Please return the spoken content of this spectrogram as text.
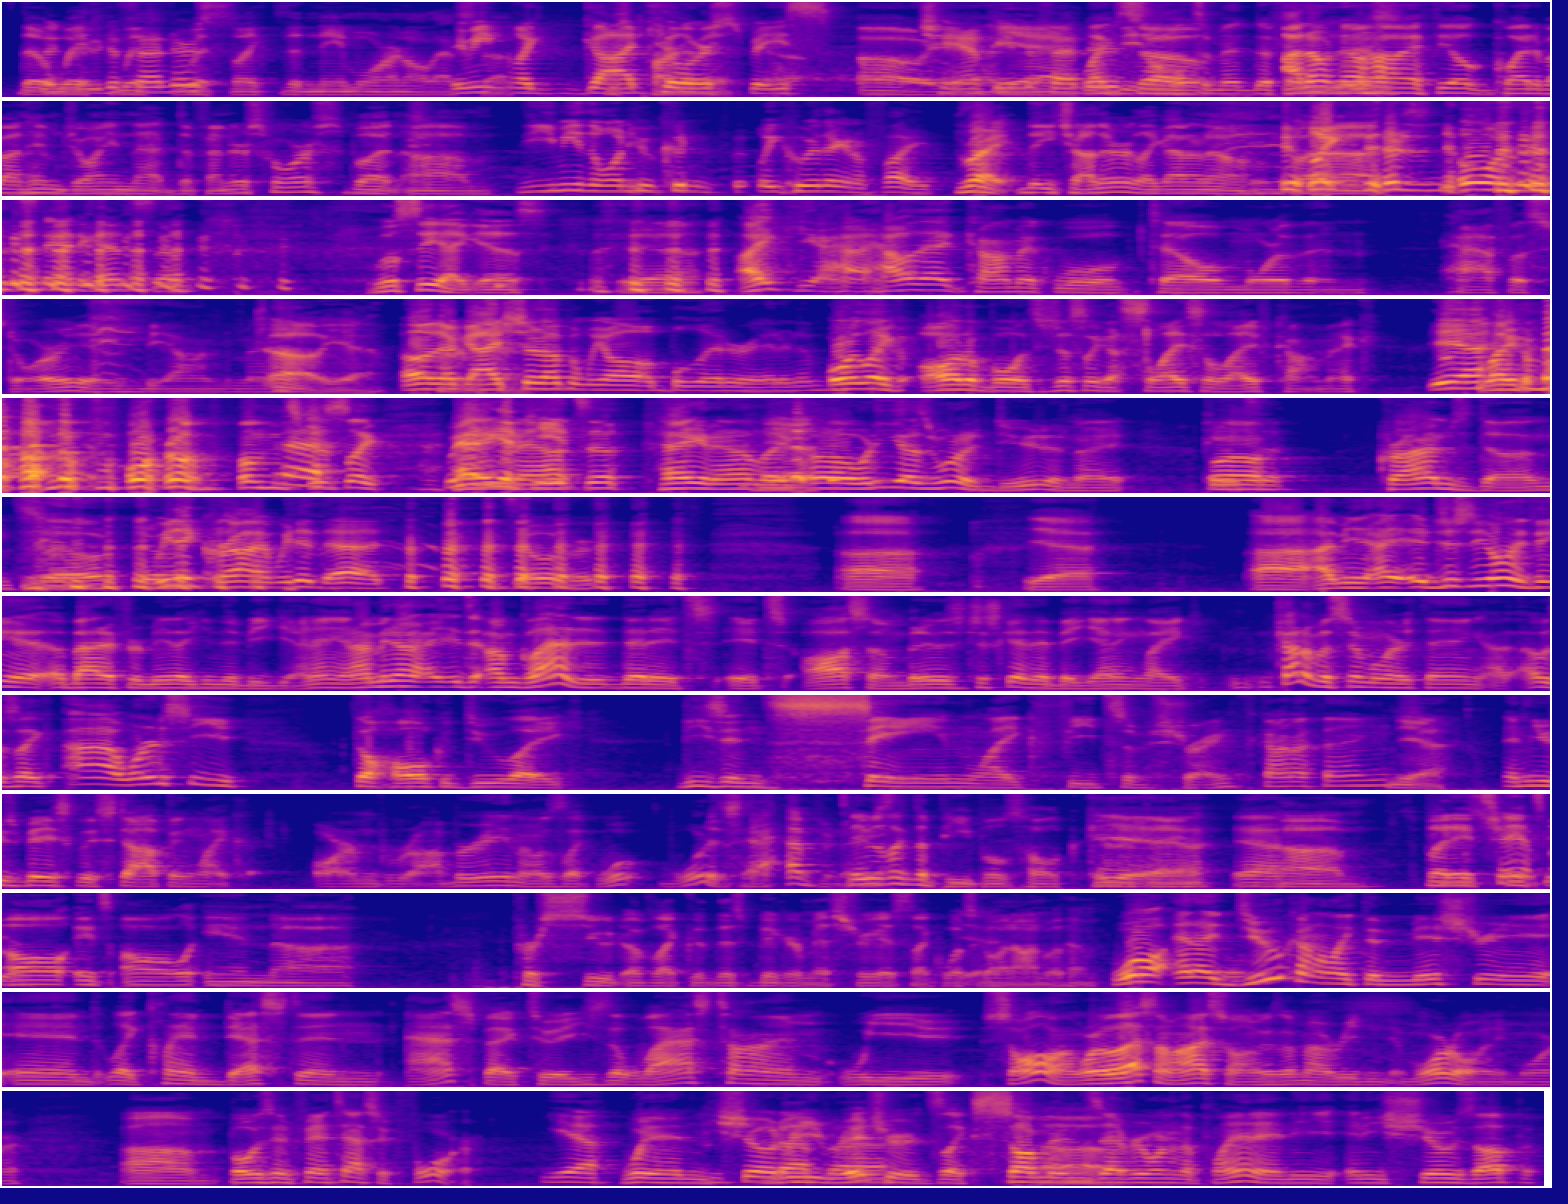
The, The with, new Defenders? with, like the Namor and all that stuff I mean, like God He's part of Killer it. Space Oh. Champion yeah, Defenders. Like the so Ultimate I don't know how I feel quite about him joining that Defenders force, but um, you mean the one who couldn't? Like, who are they gonna fight? right, each other. Like I don't know. But, like, uh, there's no one who can stand against them. we'll see, I guess. yeah, I how that comic will tell more than half a story is beyond me. Oh yeah. Oh, their guy 100%. showed up and we all obliterated him. Or like Audible, it's just like a slice of life comic. Yeah, Like about the four of them, Yeah. just like We gotta hanging get out, pizza. hanging out. Like, Yeah. oh, what do you guys want to do tonight? Pizza. Well, crime's done, so we did crime. We did that. It's over. Uh, yeah. Uh, I mean, I, it just the only thing about it for me, like in the beginning, and I mean, I, it's, I'm glad that it's it's awesome, but it was just getting the beginning, like kind of a similar thing. I, I was like, ah, I wanted to see the Hulk do like these insane like feats of strength kind of thing. Yeah. and he was basically stopping like armed robbery, and I was like, what What is happening? It was like the People's Hulk kind of Yeah, thing. yeah. Um, but it's it's all it's all in uh, pursuit of like this bigger mystery as like what's Yeah. going on with him. Well, and I do kind of like the mystery and like clandestine aspect to it. He's the last time we saw him, or the last time I saw him, because I'm not reading Immortal anymore. Um, but was in Fantastic Four Yeah. when He showed Reed up, uh, Richards like summons Oh. everyone on the planet, and he and he shows up,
